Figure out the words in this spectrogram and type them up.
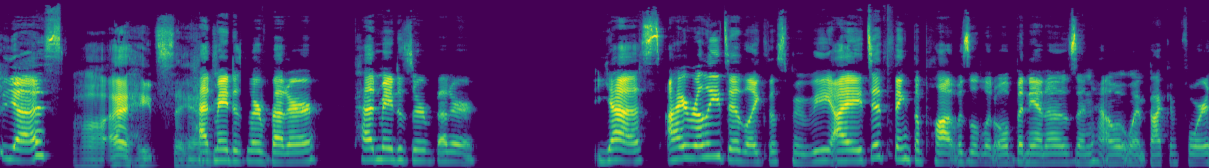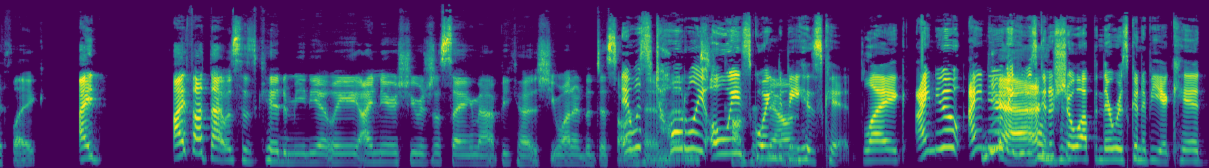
yes. Oh, I hate sand. Padme deserved better. Padme deserved better. Yes, I really did like this movie. I did think the plot was a little bananas and how it went back and forth. Like, I I thought that was his kid immediately. I knew she was just saying that because she wanted to disarm. It was totally always going down. to be his kid. Like I knew I knew that he was going to show up and there was going to be a kid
